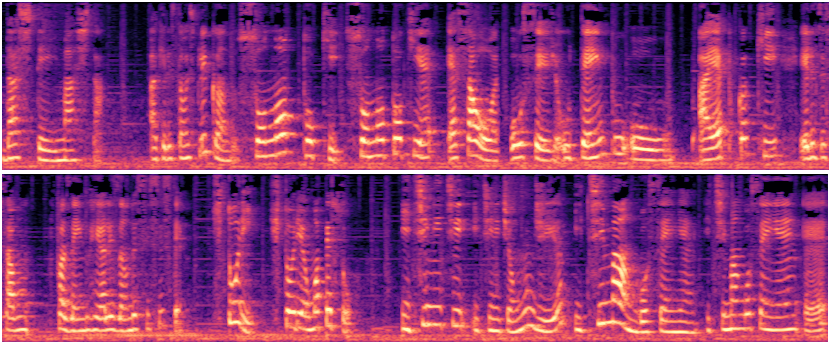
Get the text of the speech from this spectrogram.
出していました。Aqui eles estão explicando. Sonotoki. Sonotoki é essa hora. Ou seja, o tempo ou a época que eles estavam fazendo, realizando esse sistema. Hitori. Hitori é uma pessoa. Ichinichi. Ichinichi é um dia. Ichiman gosen yen. Ichiman gosen yen é...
